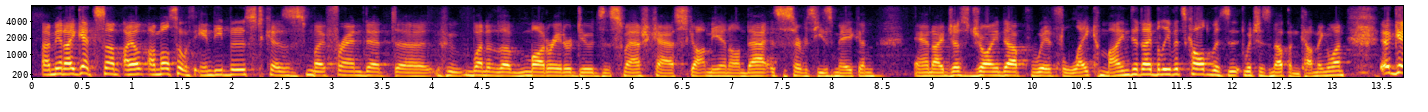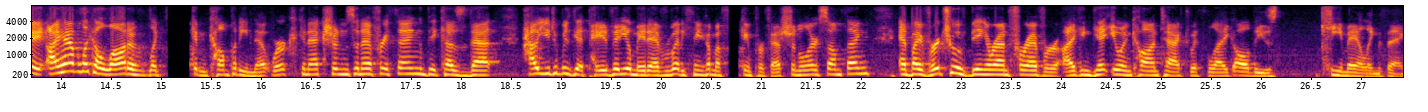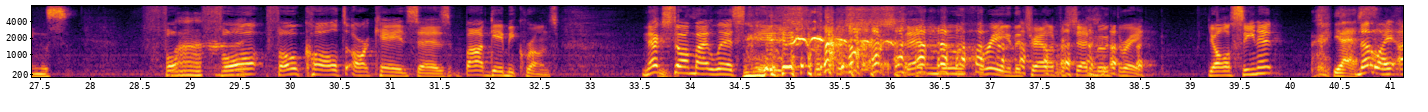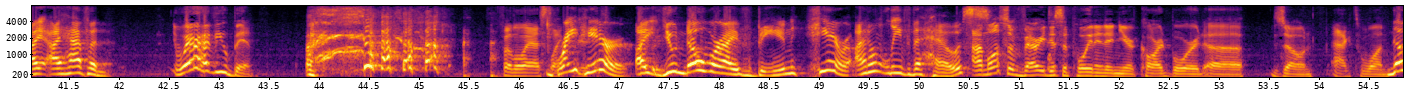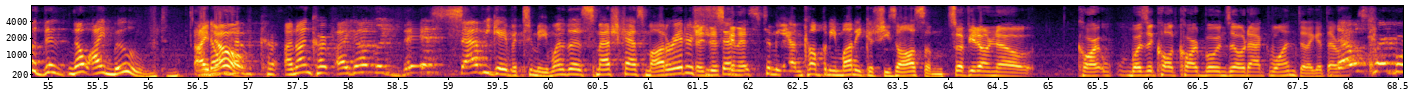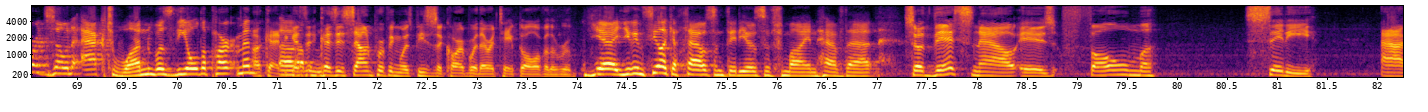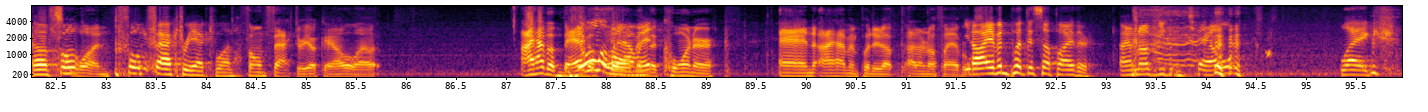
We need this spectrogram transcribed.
I mean, I get some. I, I'm also with Indie Boost because my friend at uh, who one of the moderator dudes at Smashcast got me in on that. It's a service he's making, and I just joined up with Like Minded, I believe it's called, which is, which is an up and coming one. Okay, I have like a lot of like fucking company network connections and everything because that how YouTubers get paid video made everybody think I'm a fucking professional or something. And by virtue of being around forever, I can get you in contact with like all these key mailing things. Faux, faux, faux cult arcade says Bob gave me Crohn's. Next on my list is Shenmue 3, the trailer for Shenmue 3. Y'all seen it? Yes. No, I, I, I haven't. Where have you been? for the last like right here. I you know where I've been. Here. I don't leave the house. I'm also very disappointed in your cardboard uh, zone, Act One. no, th- no, I moved. I don't know. have. I'm not. Car- I got like this. Savvy gave it to me. One of the Smashcast moderators. Is she this sent gonna- this to me on company money because she's awesome. So if you don't know, car- was it called Cardboard Zone Act One? Did I get that right? That was Cardboard Zone Act One. Was the old apartment? Okay, because Um, his soundproofing was pieces of cardboard that were taped all over the room. yeah, you can see like a thousand videos of mine have that. So this now is Foam City Act Uh, foam, One. Foam Factory Act One. Foam Factory. Okay, I'll allow it. I have a bag You'll of foam in the corner, and I haven't put it up. I don't know if I ever. Yeah, I haven't put this up either. I don't know if you can tell. Like,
